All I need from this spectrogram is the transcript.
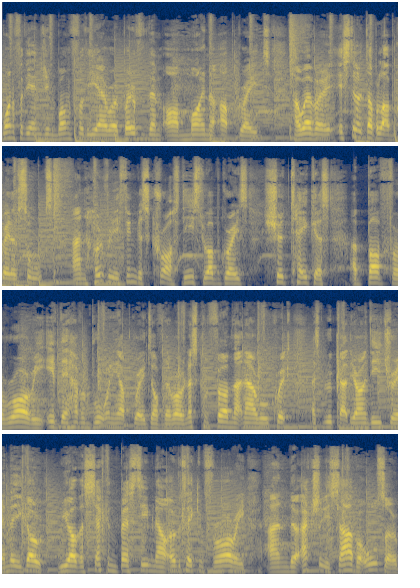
one for the engine, one for the aero. Both of them are minor upgrades. However, it's still a double upgrade of sorts, and hopefully, fingers crossed, these two upgrades should take us above Ferrari if they haven't brought any upgrades of their own. Let's confirm that now, real quick. Let's look at the And there you go. We are the second best team now, overtaking Ferrari, and uh, actually Sauber also,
